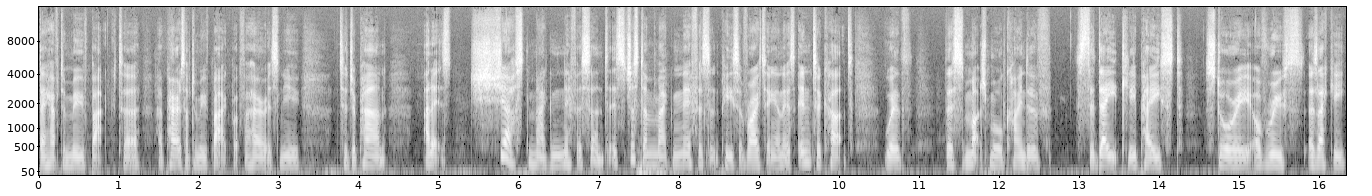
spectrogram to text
they have to move back to her parents have to move back but for her it's new to Japan. And it's just magnificent. It's just a magnificent piece of writing and it's intercut with this much more kind of sedately paced story of Ruth Ozeki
